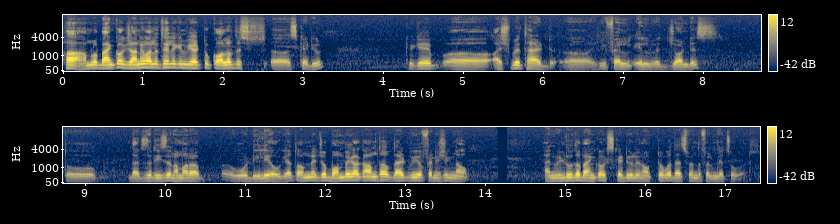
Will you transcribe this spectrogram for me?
हाँ हम लोग बैंकॉक जाने वाले थे, लेकिन we had to call off the schedule क्योंकि Ashmit had he fell ill with jaundice तो दैट्स द रीज़न हमारा वो डिले हो गया। तो हमने जो बॉम्बे का काम था that we are finishing now and will do the Bangkok schedule in October that's when the film gets over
